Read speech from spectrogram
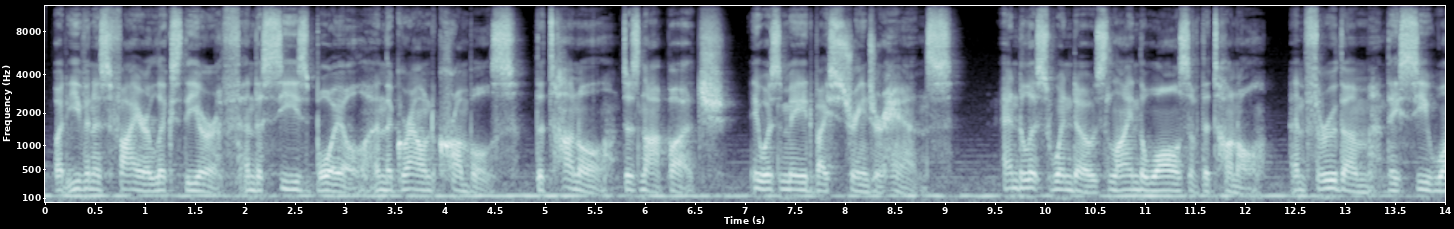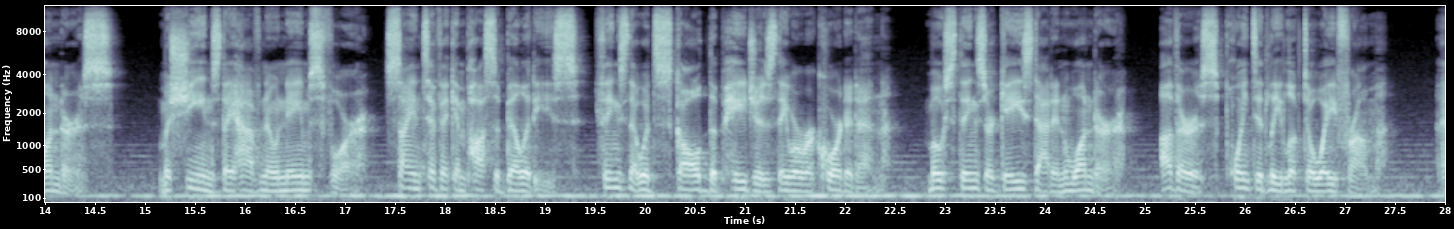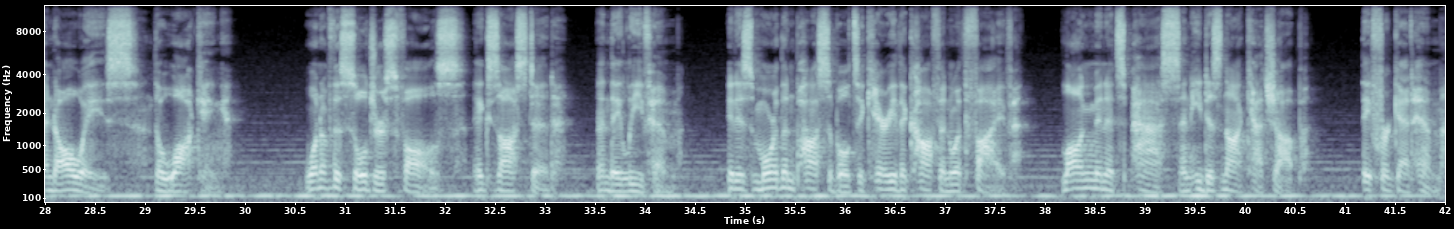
But even as fire licks the earth and the seas boil and the ground crumbles, the tunnel does not budge. It was made by stranger hands. Endless windows line the walls of the tunnel, and through them they see wonders. Machines they have no names for, scientific impossibilities, things that would scald the pages they were recorded in. Most things are gazed at in wonder, others pointedly looked away from. And always, the walking. One of the soldiers falls, exhausted, and they leave him. It is more than possible to carry the coffin with five. Long minutes pass and he does not catch up. They forget him.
